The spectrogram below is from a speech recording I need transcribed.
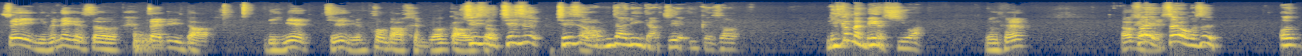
所以你们那个时候在绿岛里面，其实你们碰到很多高其实，其实，其实我们在绿岛只有一个说，你根本没有希望。嗯哼所以，，OK，所以我是我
